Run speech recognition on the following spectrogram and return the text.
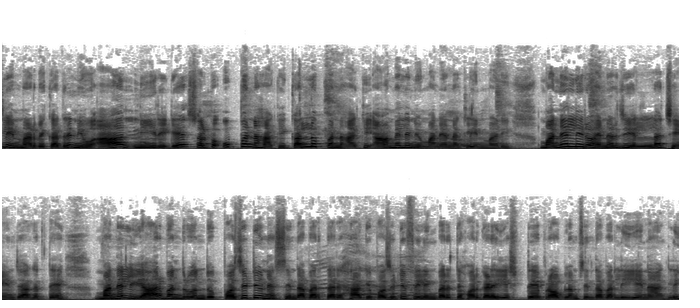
ಕ್ಲೀನ್ ಮಾಡಬೇಕಾದ್ರೆ ನೀವು ಆ ನೀರಿಗೆ ಸ್ವಲ್ಪ ಉಪ್ಪನ್ನು ಹಾಕಿ, ಕಲ್ಲುಪ್ಪನ್ನು ಹಾಕಿ, ಆಮೇಲೆ ನೀವು ಮನೆಯನ್ನು ಕ್ಲೀನ್ ಮಾಡಿ. ಮನೆಯಲ್ಲಿರೋ ಎನರ್ಜಿ ಎಲ್ಲ ಚೇಂಜ್ ಆಗುತ್ತೆ. ಮನೇಲಿ ಯಾರು ಬಂದರೂ ಒಂದು ಪಾಸಿಟಿವ್ನೆಸ್ಸಿಂದ ಬರ್ತಾರೆ. ಹಾಗೆ ಪಾಸಿಟಿವ್ ಫೀಲಿಂಗ್ ಬರುತ್ತೆ. ಹೊರಗಡೆ ಎಷ್ಟೇ ಪ್ರಾಬ್ಲಮ್ಸಿಂದ ಬರಲಿ, ಏನೇ ಆಗಲಿ,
